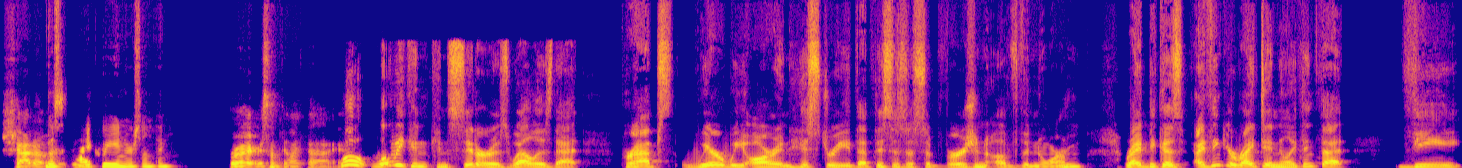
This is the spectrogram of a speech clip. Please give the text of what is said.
shadow. The sky queen or something. Right, or something like that. Yeah. Well, what we can consider as well is that perhaps where we are in history that this is a subversion of the norm, right? Because I think you're right, Daniel. I think that the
